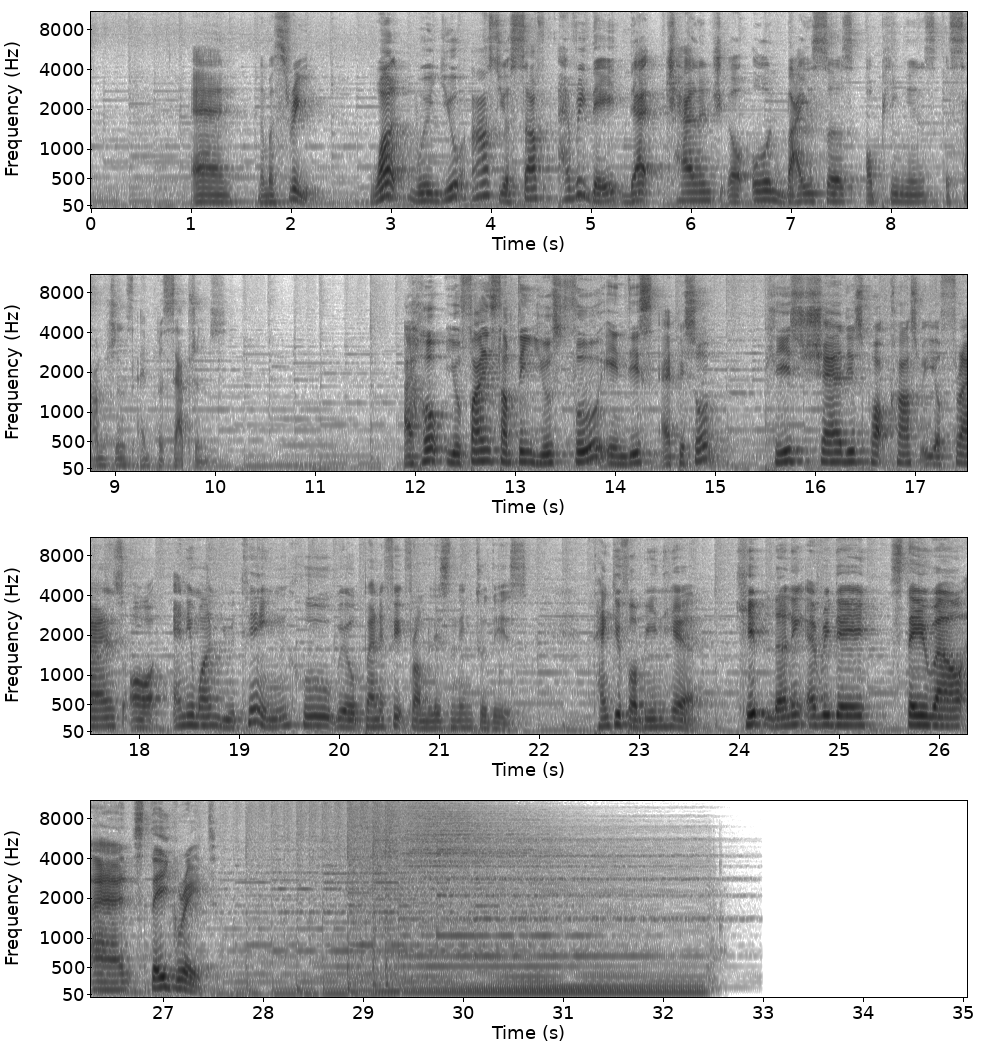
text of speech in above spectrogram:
And number three, what will you ask yourself every day that challenge your own biases, opinions, assumptions, and perceptions? I hope you find something useful in this episode. Please share this podcast with your friends or anyone you think who will benefit from listening to this. Thank you for being here. Keep learning every day, stay well, and stay great.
